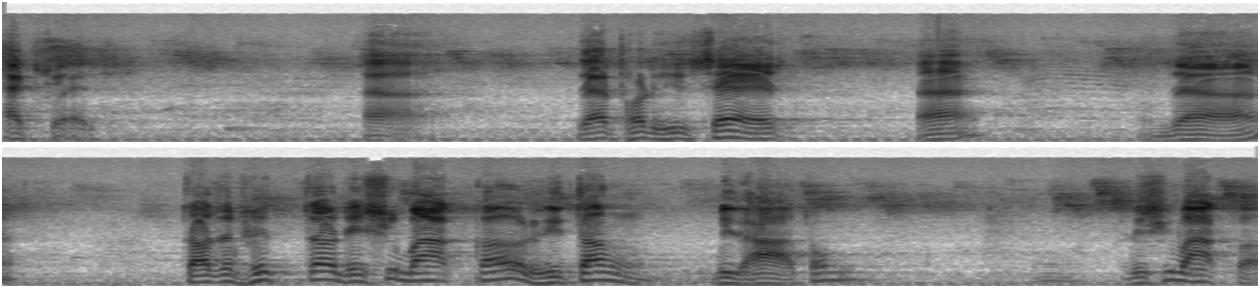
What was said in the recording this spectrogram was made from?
actually. Uh, therefore he said, uh, that तदभित्त ऋषिवाक्य विधा विधातुम ऋषिवाक्य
